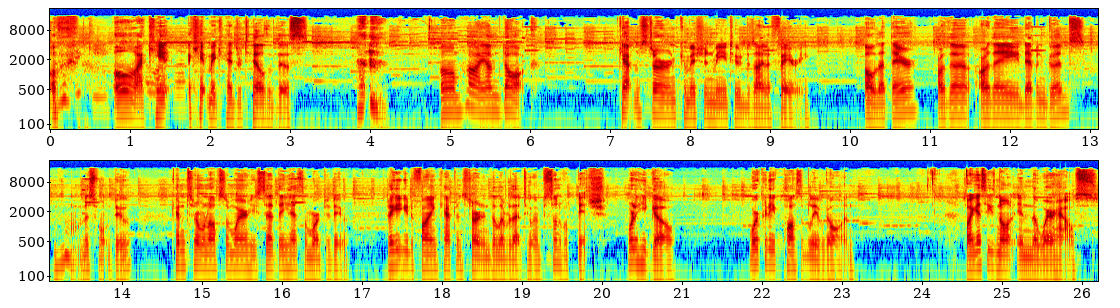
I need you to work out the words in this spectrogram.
Oh. Oh, I can't. I can't make heads or tails of this. um, hi, I'm Doc. Captain Stern commissioned me to design a ferry. Oh, that there? Are the are they Devon goods? Hmm, this won't do. Captain Stern went off somewhere. He said he had some work to do. Could I get you to find Captain Stern and deliver that to him? Son of a bitch. Where did he go? Where could he possibly have gone? So I guess he's not in the warehouse.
